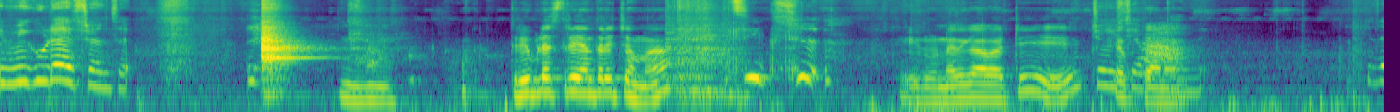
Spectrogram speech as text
ఇవి కూడా ఎస్టెన్స్ త్రీ ప్లస్ త్రీ ఎంత ఇచ్చమ్మా సిక్స్. ఇది ఉన్నది కాబట్టి చెప్తాను. ఇది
